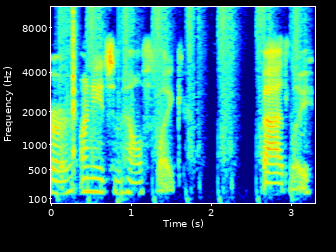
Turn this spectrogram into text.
Bro, I need some health, like, badly.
